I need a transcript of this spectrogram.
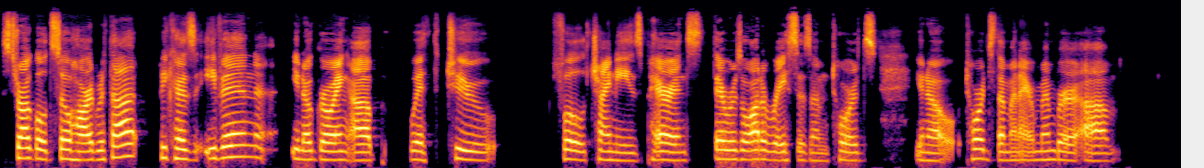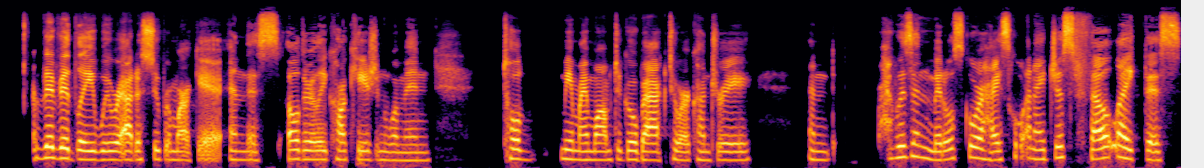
struggled so hard with that because even you know growing up with two full chinese parents there was a lot of racism towards you know towards them and i remember um, vividly we were at a supermarket and this elderly caucasian woman told me and my mom to go back to our country and i was in middle school or high school and i just felt like this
